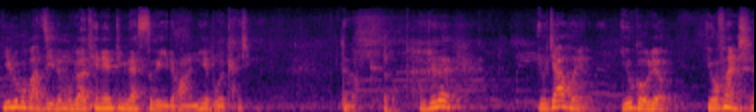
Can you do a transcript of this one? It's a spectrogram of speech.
你如果把自己的目标天天定在四个亿的话，你也不会开心的，对吧？我觉得有家回，有狗遛，有饭吃，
